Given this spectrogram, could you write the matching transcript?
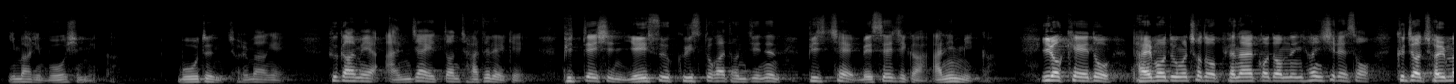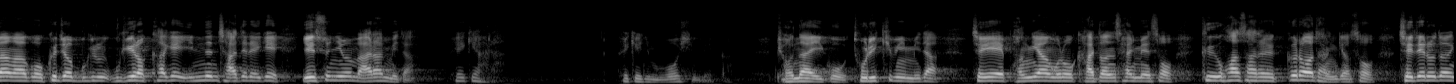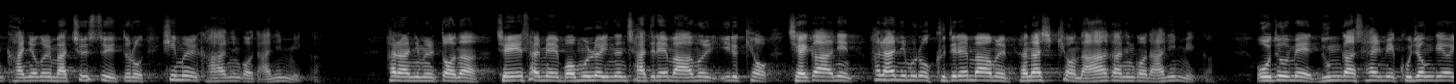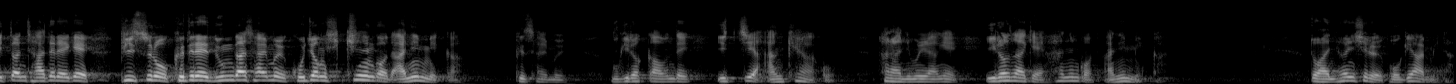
이 말이 무엇입니까? 모든 절망에 흑암에 앉아 있던 자들에게 빛 대신 예수 그리스도가 던지는 빛의 메시지가 아닙니까? 이렇게 해도 발버둥을 쳐도 변할 것 없는 현실에서 그저 절망하고 그저 무기력하게 있는 자들에게 예수님은 말합니다. 회개하라. 회개는 무엇입니까? 변화이고 돌이킴입니다. 제 방향으로 가던 삶에서 그 화살을 끌어당겨서 제대로 된 간역을 맞출 수 있도록 힘을 가하는 것 아닙니까? 하나님을 떠나 제 삶에 머물러 있는 자들의 마음을 일으켜 제가 아닌 하나님으로 그들의 마음을 변화시켜 나아가는 것 아닙니까? 어둠에 눈과 삶이 고정되어 있던 자들에게 빛으로 그들의 눈과 삶을 고정시키는 것 아닙니까? 그 삶을 무기력 가운데 잊지 않게 하고 하나님을 향해 일어나게 하는 것 아닙니까? 또한 현실을 보게 합니다.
